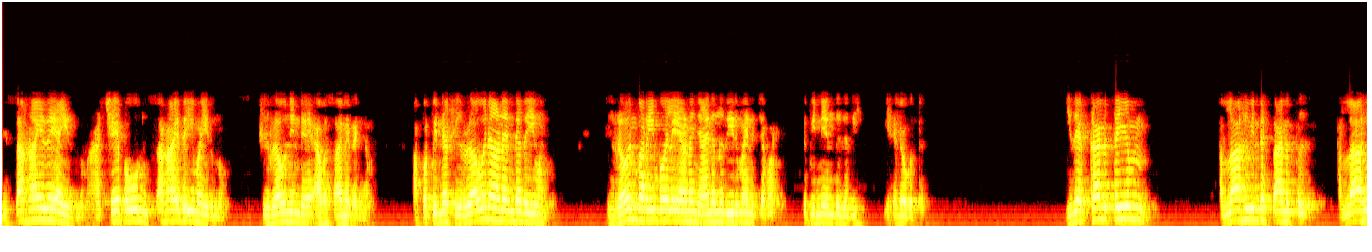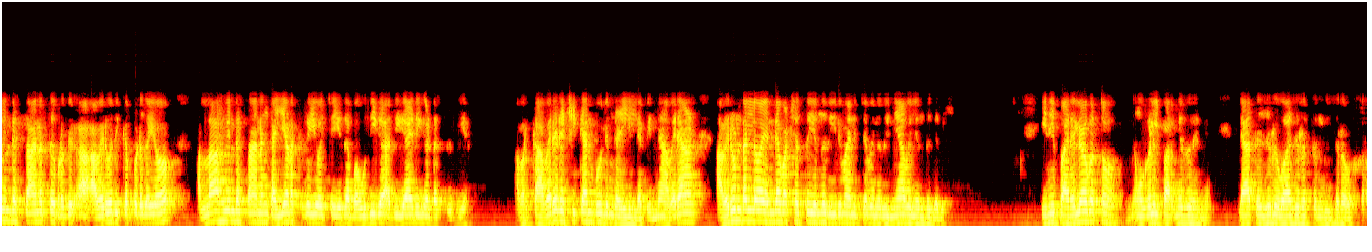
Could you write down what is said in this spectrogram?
നിസ്സഹായതയായിരുന്നു. ആക്ഷേപവും നിസ്സഹായതയുമായിരുന്നു ഫിറൌനിന്റെ അവസാന രംഗം. അപ്പൊ പിന്നെ ഫിറൌനാണ് എന്റെ ദൈവം. ഫിറൌൻ പറയും പോലെയാണ് ഞാനെന്ന് തീരുമാനിച്ചവർ. പിന്നെ എന്ത് ഗതി? ഇഹലോകത്ത് ഇത് എക്കാലത്തെയും അള്ളാഹുവിന്റെ സ്ഥാനത്ത് അള്ളാഹുവിന്റെ സ്ഥാനത്ത് പ്രതി അവരോധിക്കപ്പെടുകയോ അള്ളാഹുവിന്റെ സ്ഥാനം കൈയടക്കുകയോ ചെയ്ത ഭൗതിക അധികാരികളുടെ സ്ഥിതിയാണ് അവർക്ക് അവരെ രക്ഷിക്കാൻ പോലും കഴിയില്ല. പിന്നെ അവരാ അവരുണ്ടല്ലോ എന്റെ പക്ഷത്ത് എന്ന് തീരുമാനിച്ചവന് ദുന്യാവിൽ എന്ത് ഗതി? ഇനി പരലോകത്തോ മുകളിൽ പറഞ്ഞത് തന്നെ ലാ തെജിറു വാജിറത്തും വിസിറ ഉഖ്റ.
